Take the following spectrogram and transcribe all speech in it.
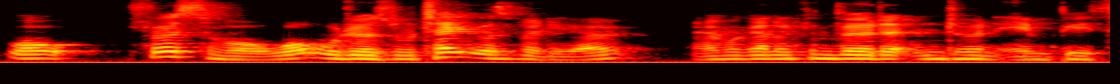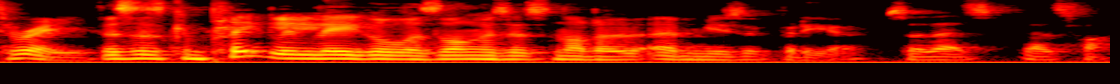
Well, first of all, what we'll do is we'll take this video and we're going to convert it into an MP3. This is completely legal as long as it's not a, a music video, so that's that's fine.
